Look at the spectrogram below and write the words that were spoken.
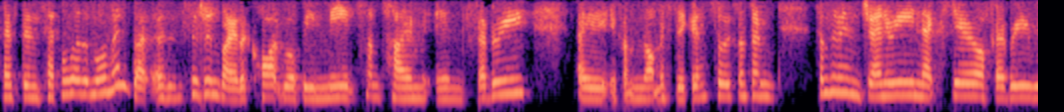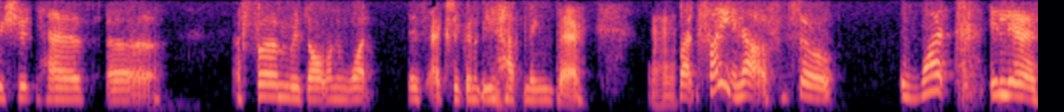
has been settled at the moment, but a decision by the court will be made sometime in February, I, if I'm not mistaken. So sometime sometime in January next year or February, we should have a, a firm result on what is actually going to be happening there. Mm-hmm. But funny enough, so what India is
